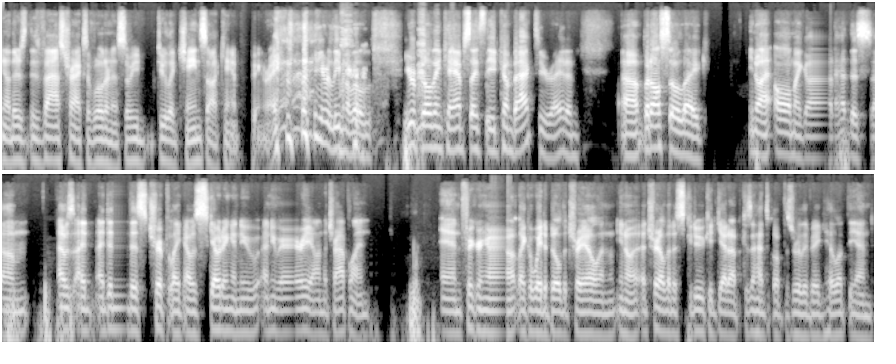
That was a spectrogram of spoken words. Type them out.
you know, there's there's vast tracts of wilderness. So you do like chainsaw camping, right? you were leaving a little, you were building campsites that you'd come back to, right? And uh, but also like, you know, I oh my god, I had this. Um, I was I I did this trip like I was scouting a new a new area on the trap line, and figuring out like a way to build a trail and you know a trail that a skidoo could get up because I had to go up this really big hill at the end.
